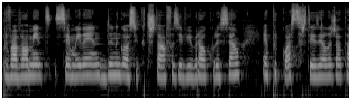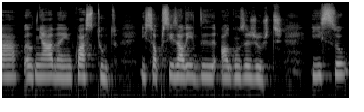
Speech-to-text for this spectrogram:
Provavelmente, se é uma ideia de negócio que te está a fazer vibrar o coração, é porque quase certeza ela já está alinhada em quase tudo e só precisa ali de alguns ajustes. Isso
